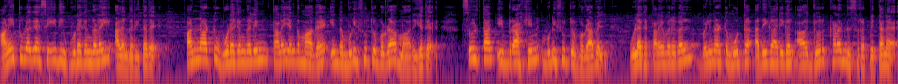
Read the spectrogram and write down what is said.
அனைத்துலக செய்தி ஊடகங்களை அலங்கரித்தது. பன்னாட்டு ஊடகங்களின் தலையங்கமாக இந்த முடிசூட்டு விழா மாறியது. சுல்தான் இப்ராஹிம் முடிசூட்டு விழாவில் உலக தலைவர்கள் வெளிநாட்டு மூத்த அதிகாரிகள் ஆகியோர் கலந்து சிறப்பித்தனர்.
